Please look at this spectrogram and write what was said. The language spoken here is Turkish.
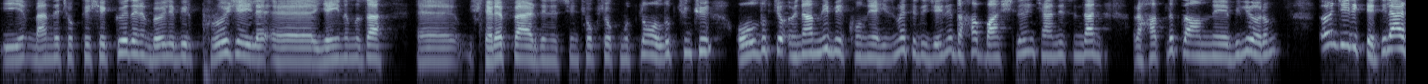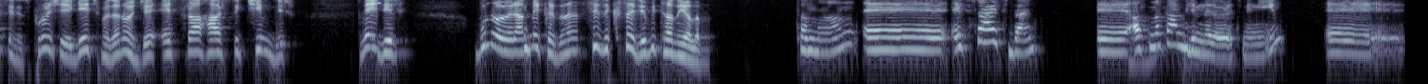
İyiyim. Ben de çok teşekkür ederim. Böyle bir projeyle e, yayınımıza e, şeref verdiğiniz için çok çok mutlu olduk. Çünkü oldukça önemli bir konuya hizmet edeceğini daha başlığın kendisinden rahatlıkla anlayabiliyorum. Öncelikle dilerseniz projeye geçmeden önce Esra Harsi kimdir? Nedir? Bunu öğrenmek adına sizi kısaca bir tanıyalım. Tamam. Ee, Esra Ersi ben. Ee, aslında fen bilimleri öğretmeniyim. Ee,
